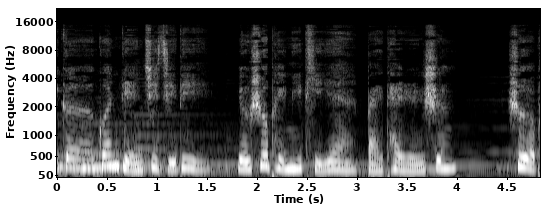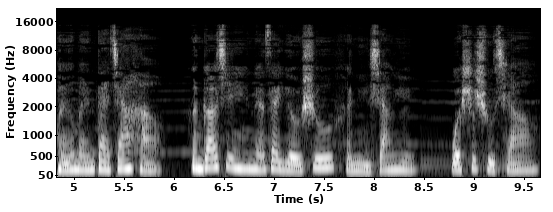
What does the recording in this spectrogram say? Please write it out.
一个观点聚集地，有书陪你体验百态人生。书友朋友们，大家好，很高兴能在有书和你相遇，我是楚乔。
